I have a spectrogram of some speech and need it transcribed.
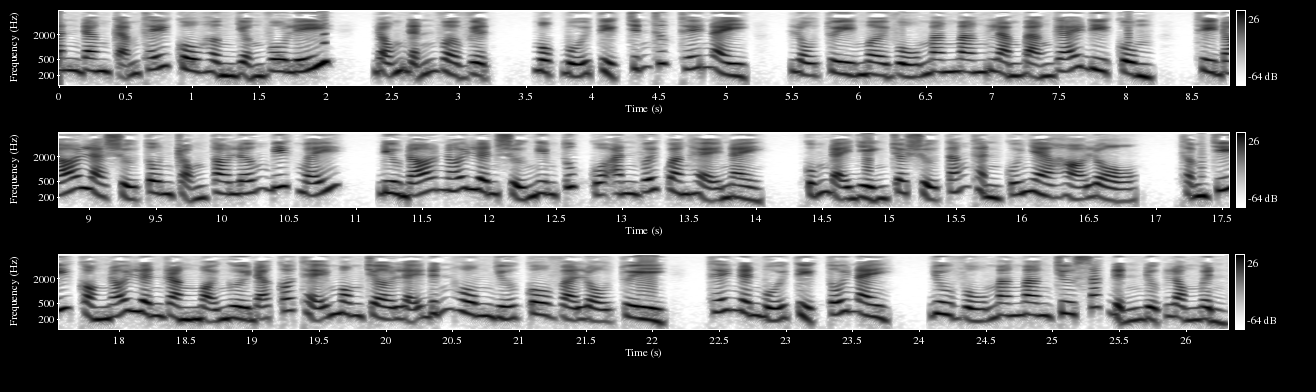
anh đang cảm thấy cô hờn giận vô lý, đỏng đảnh vờ vịt, một buổi tiệc chính thức thế này, lộ tùy mời vụ mang mang làm bạn gái đi cùng, thì đó là sự tôn trọng to lớn biết mấy, điều đó nói lên sự nghiêm túc của anh với quan hệ này, cũng đại diện cho sự tán thành của nhà họ lộ, thậm chí còn nói lên rằng mọi người đã có thể mong chờ lễ đính hôn giữa cô và lộ tùy, thế nên buổi tiệc tối nay, dù vụ mang mang chưa xác định được lòng mình,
